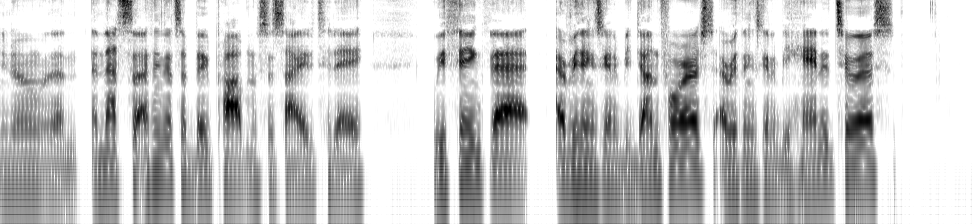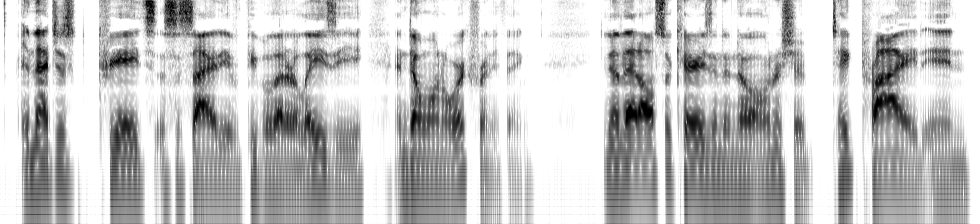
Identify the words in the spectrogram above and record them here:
you know, and, and that's I think that's a big problem with society today. We think that everything's going to be done for us, everything's going to be handed to us, and that just creates a society of people that are lazy and don't want to work for anything. You know, that also carries into no ownership. Take pride in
